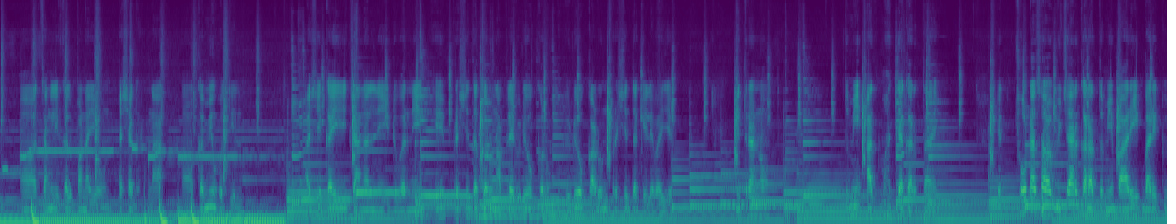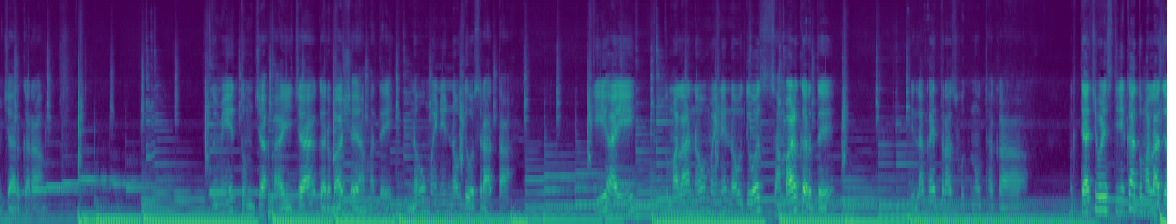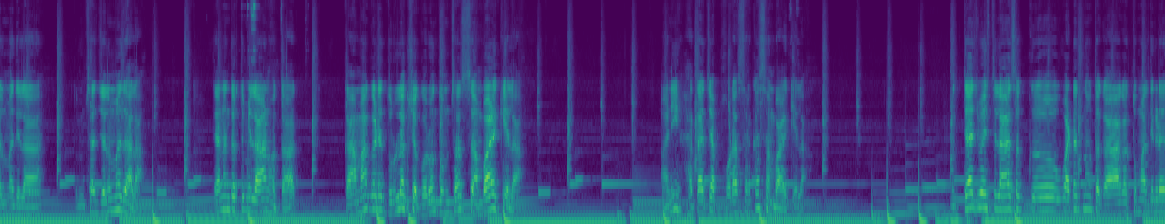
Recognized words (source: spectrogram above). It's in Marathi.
चांगली कल्पना येऊन अशा घटना कमी होतील. असे काही चॅनलने युट्यूबरने हे प्रसिद्ध करून आपल्या व्हिडिओ करून व्हिडिओ काढून प्रसिद्ध केले पाहिजे मित्रांनो तुम्ही आत्महत्या करताय. एक छोटासा विचार करा तुम्ही बारीक बारीक विचार करा. तुम्ही तुमच्या आईच्या गर्भाशयामध्ये नऊ महिने नऊ दिवस राहता. ती आई तुम्हाला नऊ महिने नऊ दिवस सांभाळ करते. तिला काही त्रास होत नव्हता का? मग त्याच वेळेस तिने का तुम्हाला जन्म दिला? तुमचा जन्म झाला. त्यानंतर तुम्ही लहान होतात. कामाकडे दुर्लक्ष करून तुमचा सांभाळ केला. आणि हाताच्या फोडासारखा सांभाळ केला. त्याच वेळेस तिला असं क- वाटत नव्हतं का का तुम्हाला तिकडं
